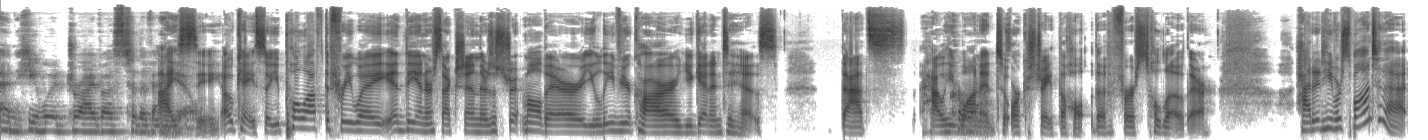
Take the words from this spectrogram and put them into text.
and he would drive us to the venue. I see. Okay, so you pull off the freeway at the intersection. There's a strip mall there. You leave your car. You get into his. That's how he Correct. wanted to orchestrate the whole, the first hello there. How did he respond to that?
